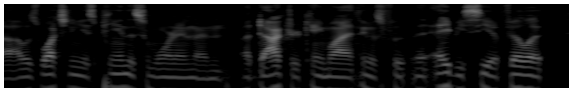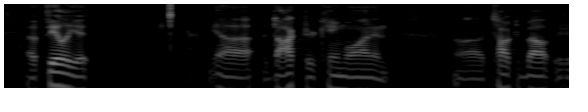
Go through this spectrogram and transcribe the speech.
uh, i was watching espn this morning and a doctor came on i think it was for an abc affiliate affiliate uh, a doctor came on and uh, talked about the,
